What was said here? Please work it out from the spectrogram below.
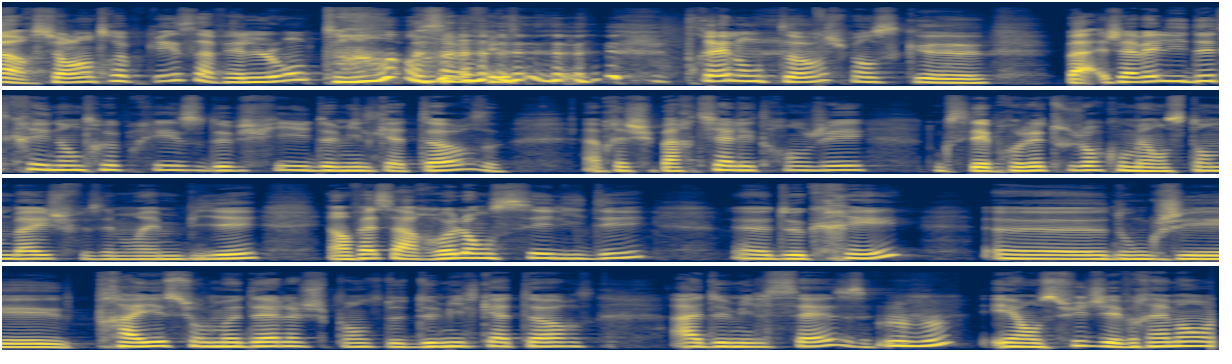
Alors sur l'entreprise, ça fait longtemps, très longtemps. Je pense que bah, j'avais l'idée de créer une entreprise depuis 2014. Après, je suis partie à l'étranger, donc c'est des projets toujours qu'on met en stand-by. Je faisais mon MBA et en fait, ça a relancé l'idée euh, de créer. Euh, donc j'ai travaillé sur le modèle, je pense, de 2014 à 2016. Mhm. Et ensuite, j'ai vraiment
